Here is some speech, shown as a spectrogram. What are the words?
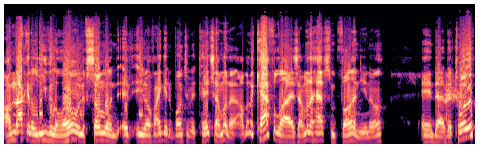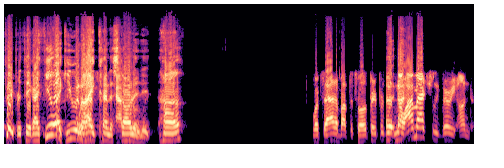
I'm not gonna leave it alone. If someone, if you know, if I get a bunch of attention, I'm gonna, I'm gonna capitalize. I'm gonna have some fun, you know. And uh, the toilet paper thing, I feel like you and Well, I kind of started absolutely- it, huh? What's that about the toilet paper? Uh, no, I'm actually very under.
